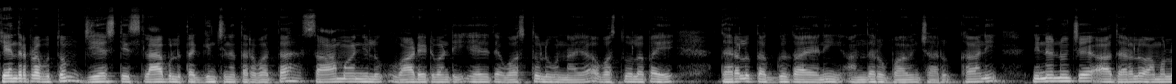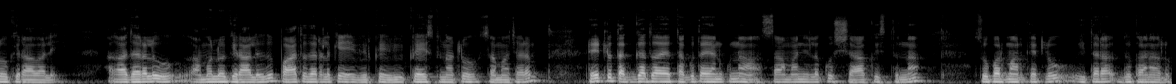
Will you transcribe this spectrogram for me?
కేంద్ర ప్రభుత్వం జిఎస్టీ స్లాబులు తగ్గించిన తర్వాత సామాన్యులు వాడేటువంటి ఏదైతే వస్తువులు ఉన్నాయో ఆ వస్తువులపై ధరలు తగ్గుతాయని అందరూ భావించారు. కానీ నిన్న నుంచే ఆ ధరలు అమల్లోకి రావాలి. ఆ ధరలు అమల్లోకి రాలేదు. పాత ధరలకే విక్రయ విక్రయిస్తున్నట్లు సమాచారం. రేట్లు తగ్గుతాయి తగ్గుతాయి అనుకున్న సామాన్యులకు షాక్ ఇస్తున్న సూపర్ మార్కెట్లు ఇతర దుకాణాలు.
